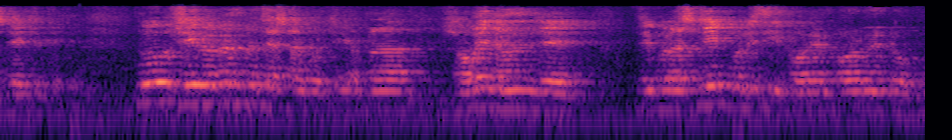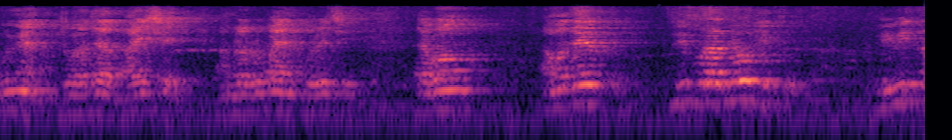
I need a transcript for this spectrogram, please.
স্টেট থেকে। তো সেইভাবে আমরা চেষ্টা করছি। আপনারা সবাই জানেন যে Tripura state policy for empowerment of women দু হাজার বাইশে আমরা রূপায়ণ করেছি এবং আমাদের ত্রিপুরাতেও কিন্তু বিভিন্ন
